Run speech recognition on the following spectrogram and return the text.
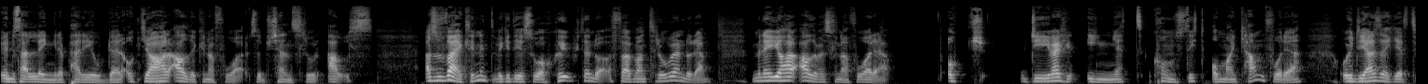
under så här längre perioder och jag har aldrig kunnat få typ känslor alls. Alltså verkligen inte, vilket är så sjukt ändå, för man tror ändå det. Men jag har aldrig faktiskt kunnat få det. Och det är verkligen inget konstigt om man kan få det. Och det hade säkert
